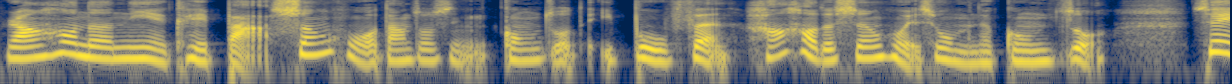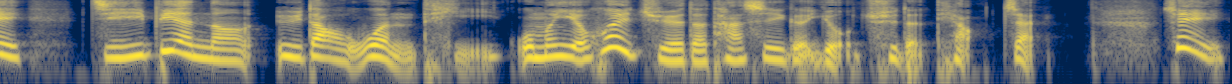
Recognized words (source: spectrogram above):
然后呢，你也可以把生活当做是你工作的一部分，好好的生活也是我们的工作。所以，即便呢遇到问题，我们也会觉得它是一个有趣的挑战。所以，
